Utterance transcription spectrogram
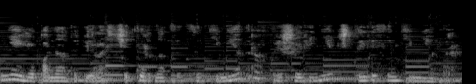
мне ее понадобилось 14 сантиметров при ширине 4 сантиметра.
